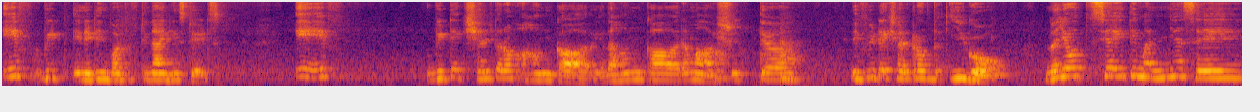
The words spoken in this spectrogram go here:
if we, in 18.59 he states, if we take shelter of ahankar, yadahankaram ashritya, if we take shelter of the ego, nayotsya iti manyase,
